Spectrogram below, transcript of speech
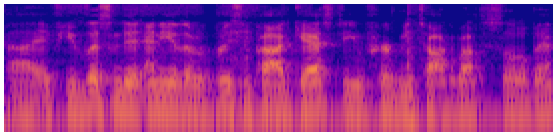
uh, if you've listened to any of the recent podcasts, you've heard me talk about this a little bit.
